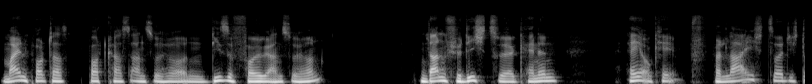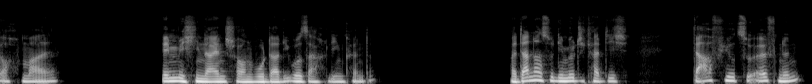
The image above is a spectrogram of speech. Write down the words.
meinen Podcast, Podcast anzuhören, diese Folge anzuhören und dann für dich zu erkennen, hey, okay, vielleicht sollte ich doch mal in mich hineinschauen, wo da die Ursache liegen könnte. Weil dann hast du die Möglichkeit, dich dafür zu öffnen.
